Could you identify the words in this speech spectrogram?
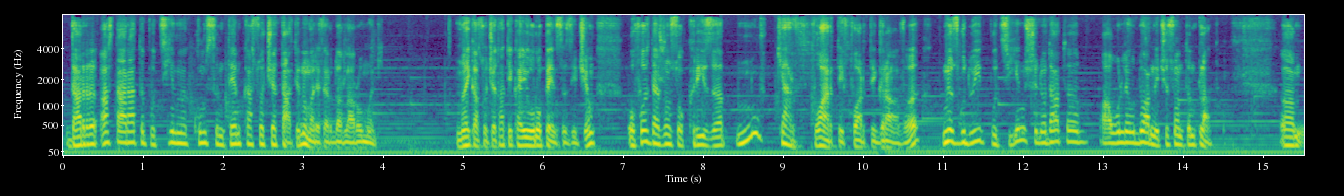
Dar asta arată puțin cum suntem ca societate, nu mă refer doar la români. Noi ca societate, ca europeni să zicem, a fost de ajuns o criză nu chiar foarte, foarte gravă, ne-a zguduit puțin și deodată, auleu, Doamne, ce s-a întâmplat? Um,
